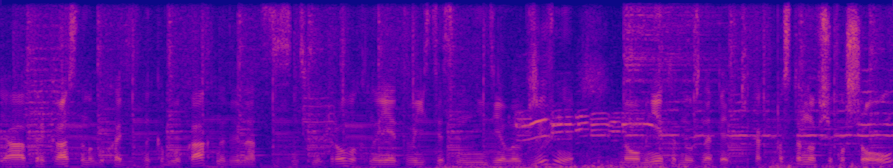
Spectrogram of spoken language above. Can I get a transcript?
Я прекрасно могу ходить на каблуках, на 12-сантиметровых, но я этого, естественно, не делаю в жизни. Но мне это нужно, опять-таки, как постановщику шоу,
